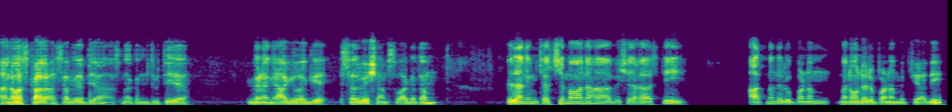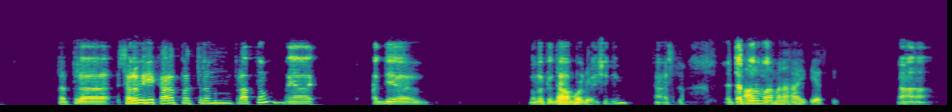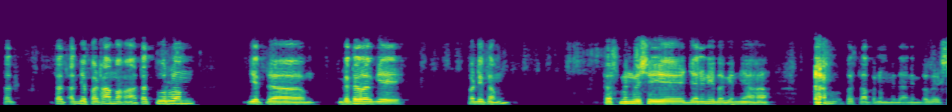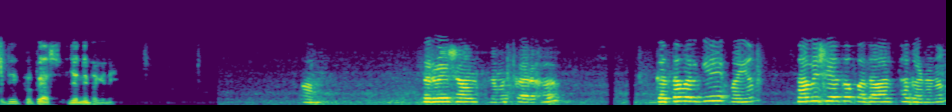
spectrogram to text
नमस्कारः सर्वेभ्यः अस्माकं द्वितीयगणन्यायवर्गे सर्वेषां स्वागतम् इदानीं चर्च्यमानः विषयः अस्ति आत्मनिरूपणं मनोनिरूपणम् इत्यादि तत्र सर्वैः करपत्रं प्राप्तं मया अद्य मम कृते प्रेषितम् अस्तु तत्पूर्वं इति अस्ति तत् तत् अद्य पठामः तत्पूर्वं यत् गतवर्गे पठितं। तस्मिन् विषये जननी भगिन्याः उपस्थापनम् इदानीं भविष्यति कृपया जननी भगिनी। सर्वेषां नमस्कारः। गतवर्गे वयं सविषयकपदार्थगणनं,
